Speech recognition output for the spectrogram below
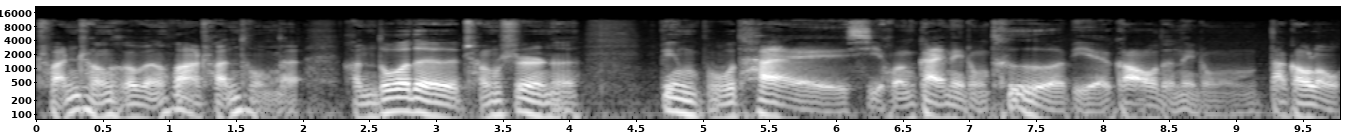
传承和文化传统的很多的城市呢，并不太喜欢盖那种特别高的那种大高楼，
